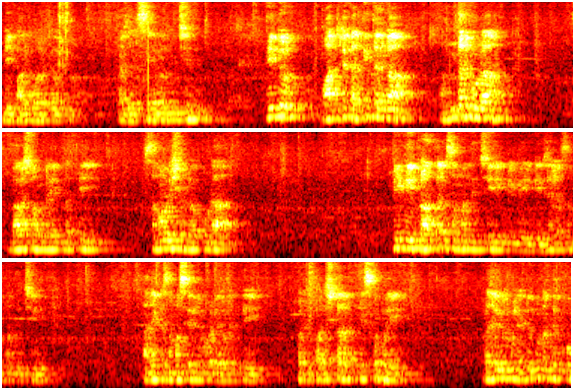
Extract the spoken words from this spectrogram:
మీ పాలకవర్గం ప్రజలకు సేవలు అందించింది. దీంట్లో పార్టీలకు అతీతంగా అందరూ కూడా భాగస్వాములై ప్రతి సమావేశంలో కూడా మీ మీ ప్రాంతాలకు సంబంధించి మీ మీ డివిజన్లకు సంబంధించి అనేక సమస్యలను కూడా ఎవరైతే వాటి పరిష్కారం తీసుకుపోయి ప్రజలు మిమ్మల్ని ఎన్నుకున్నందుకు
